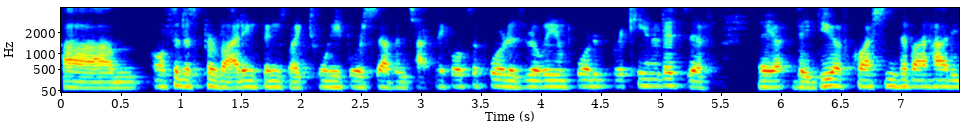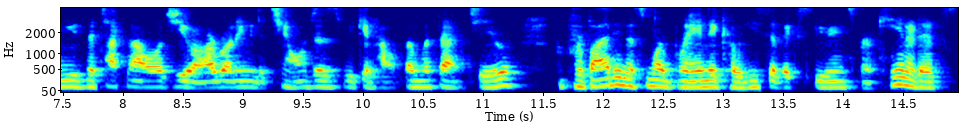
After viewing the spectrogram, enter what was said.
Um, also, just providing things like 24 7 technical support is really important for candidates. If they, they do have questions about how to use the technology or are running into challenges, we can help them with that too. But providing this more branded, cohesive experience for candidates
